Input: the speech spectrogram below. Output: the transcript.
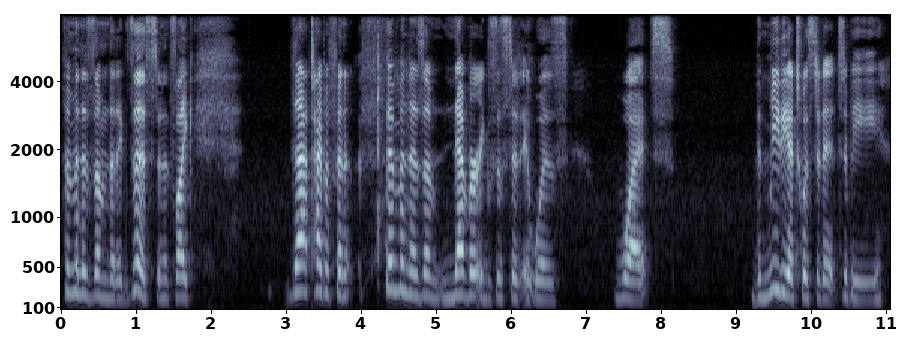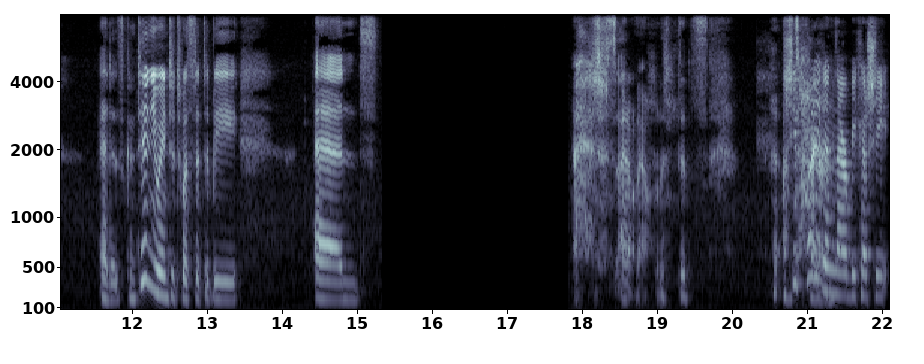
feminism that exists. And it's like that type of fe- feminism never existed. It was what the media twisted it to be and is continuing to twist it to be and I just I don't know. It's I'm she tired. put it in there because she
